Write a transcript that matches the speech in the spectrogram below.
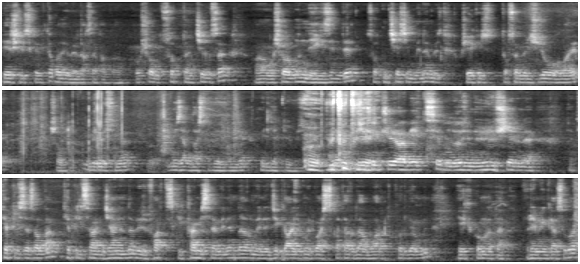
беришибиз керек да кудайберди аксакалга ошол соттон чыгса анан ошонун негизинде соттун чечими менен биз ошо экинчи токсон биринчи жобого ылайык ошол бирөөсүнө мыйзамдаштык бергенге милдеттүүбүз үчүнчү жер. үчүнчү объектиси бул өзүнүн үлүш жерине теплица салган теплицанын жанында бир фактически комиссия менен дагы мен жеке айыл өкмөт башчысы катары дагы барып көргөнмүн эки комната временкасы бар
